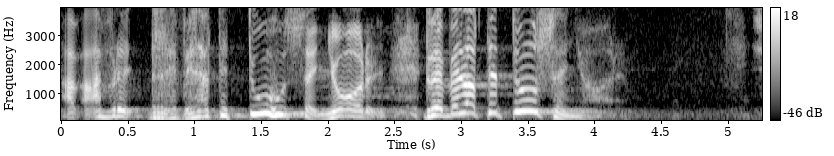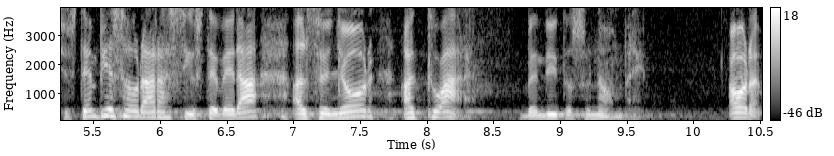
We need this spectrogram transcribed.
Abre, revélate tú, Señor. Revélate tú, Señor. Si usted empieza a orar así, usted verá al Señor actuar. Bendito su nombre. Ahora,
